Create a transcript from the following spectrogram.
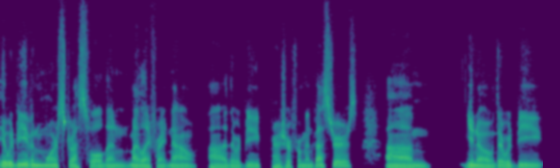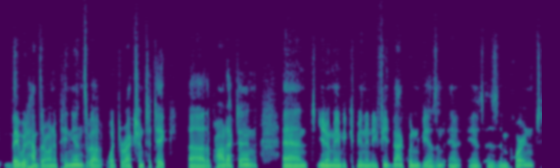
it would be even more stressful than my life right now. Uh, there would be pressure from investors. Um, you know, there would be, they would have their own opinions about what direction to take uh, the product in and you know maybe community feedback wouldn't be as as, as important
